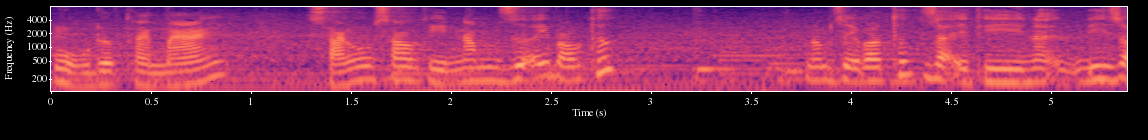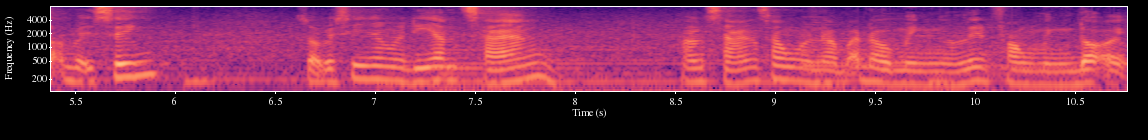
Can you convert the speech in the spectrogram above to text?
ngủ được thoải mái. Sáng hôm sau thì năm rưỡi báo thức. Năm rưỡi báo thức dậy thì lại đi dọn vệ sinh dọn vệ sinh xong rồi đi ăn sáng. Ăn sáng xong rồi là bắt đầu mình lên phòng mình đợi.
